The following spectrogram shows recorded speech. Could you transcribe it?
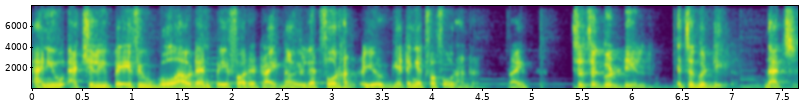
And you actually pay if you go out and pay for it right now you'll get 400 you're getting it for 400 right? So it's a good deal. It's a good deal. That's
